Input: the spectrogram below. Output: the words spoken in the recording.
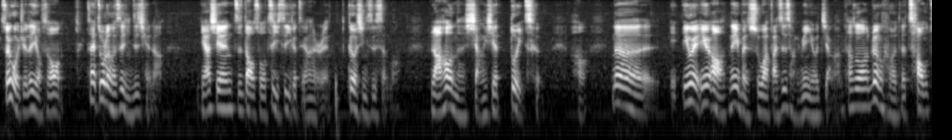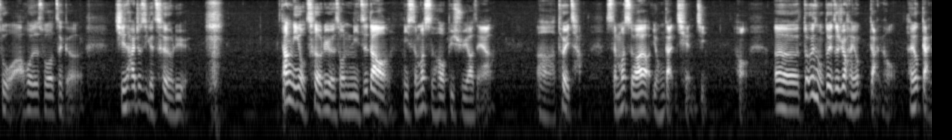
所以我觉得有时候在做任何事情之前啊，你要先知道说自己是一个怎样的人，个性是什么，然后呢，想一些对策。好，那因为因为哦，那一本书啊，反市场里面有讲啊，他说任何的操作啊，或者说这个其实它就是一个策略。当你有策略的时候，你知道你什么时候必须要怎样。啊、呃，退场，什么时候要勇敢前进？好，呃，对，为什么对这就很有感哦，很有感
